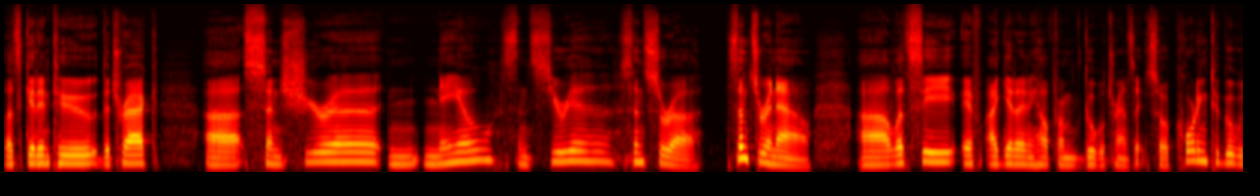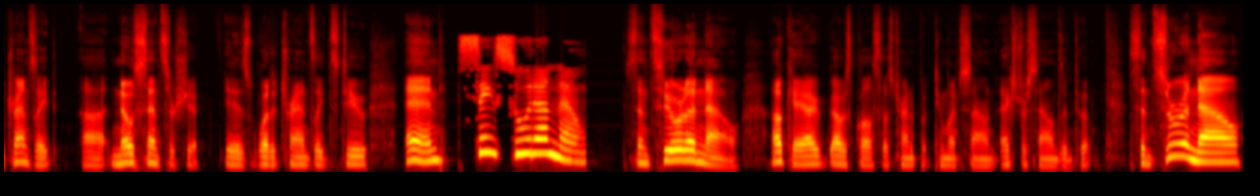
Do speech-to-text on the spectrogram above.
Let's get into the track. Uh, Censura Neo, Censura, Censura, Censura now. Uh, let's see if I get any help from Google Translate. So, according to Google Translate, uh, no censorship is what it translates to, and Censura não. Censura now. Okay, I, I was close. I was trying to put too much sound, extra sounds into it. Censura now.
